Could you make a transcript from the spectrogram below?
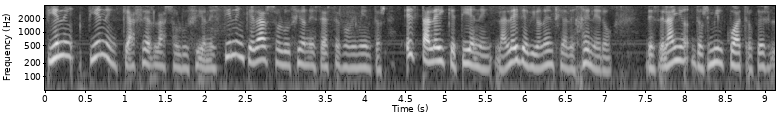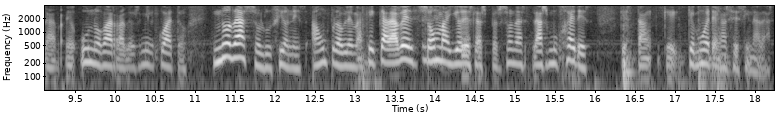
tienen, tienen que hacer las soluciones, tienen que dar soluciones a estos movimientos. Esta ley que tienen, la ley de violencia de género, desde el año 2004, que es la 1 eh, barra 2004, no da soluciones a un problema que cada vez son mayores las personas, las mujeres que, están, que, que mueren asesinadas.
